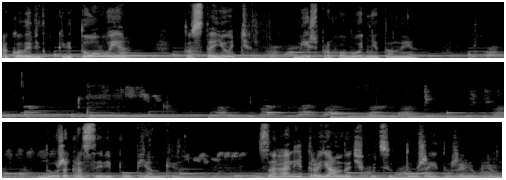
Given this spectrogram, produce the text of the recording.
А коли відквітовує, то стають більш прохолодні тони. Дуже красиві пуп'янки. Взагалі трояндочку цю дуже і дуже люблю.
